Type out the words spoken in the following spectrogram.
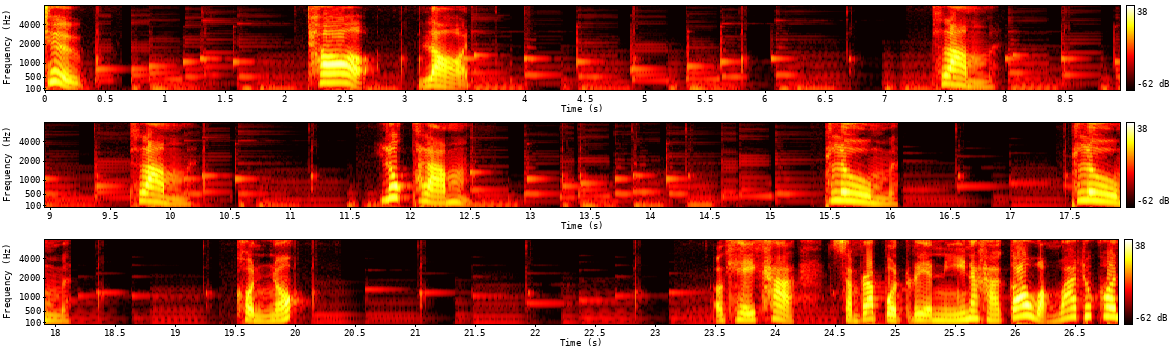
tube ท่อ หลอด plum plum ลูกพลัม plume plume ขนนก โอเคค่ะสำหรับบทเรียนนี้นะคะ ก็หวังว่าทุกคน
